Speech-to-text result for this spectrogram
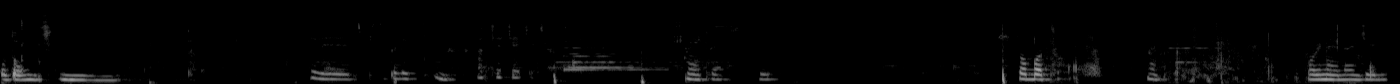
Adamsın. Evet bizi bıraktın mı? Aç aç aç aç. No thanks diyoruz. Sobat. Hadi. Oyun eğlenceli.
